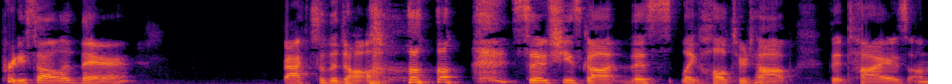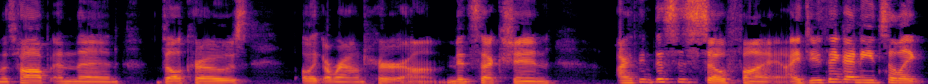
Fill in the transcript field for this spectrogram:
pretty solid there. Back to the doll. so she's got this like halter top that ties on the top and then Velcros like around her um, midsection I think this is so fun. I do think I need to like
